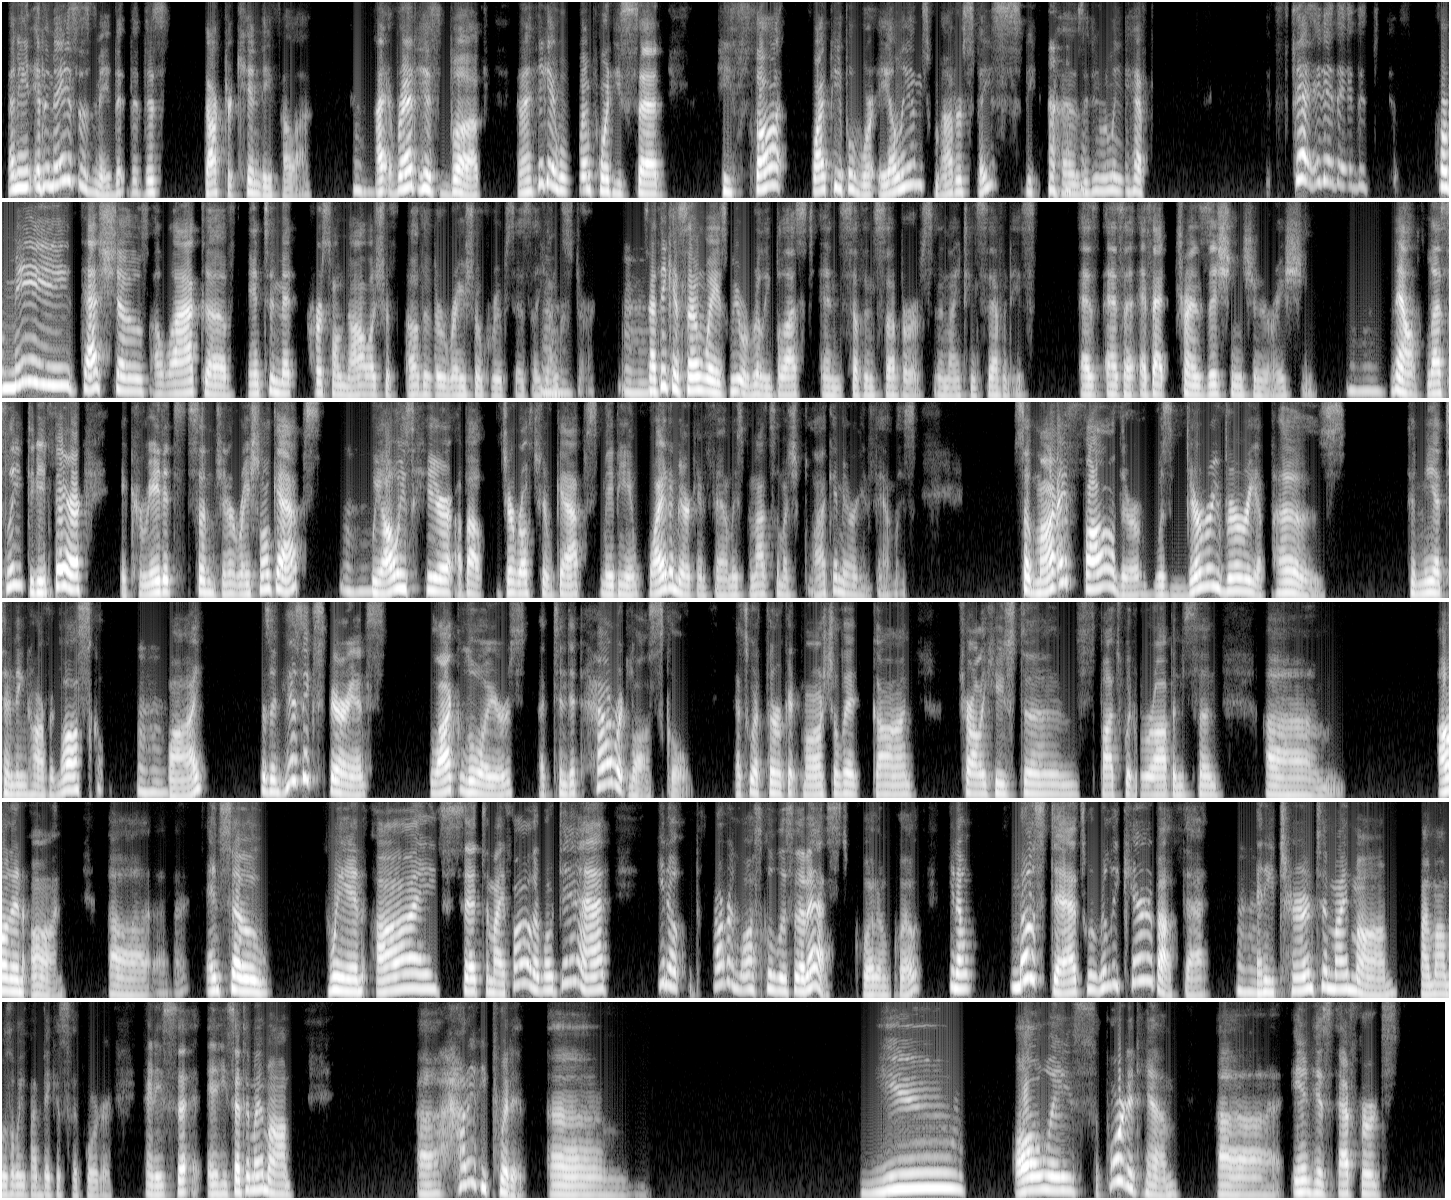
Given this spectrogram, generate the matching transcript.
I mean, it amazes me that, that this Dr. Kendi fella, mm. I read his book, and I think at one point he said he thought white people were aliens from outer space because they didn't really have that, for me, that shows a lack of intimate personal knowledge of other racial groups as a mm-hmm. youngster. Mm-hmm. So I think in some ways we were really blessed in southern suburbs in the 1970s as as a as that transition generation. Mm-hmm. Now, Leslie, to be fair, it created some generational gaps. Mm-hmm. We always hear about generational gaps, maybe in white American families, but not so much Black American families. So my father was very, very opposed to me attending Harvard Law School. Mm-hmm. Why? Because in his experience, Black lawyers attended Howard Law School. That's where Thurgood Marshall had gone, Charlie Houston, Spotswood Robinson, um, on and on. Uh, and so when I said to my father, Well, dad, you know, Harvard Law School is the best, quote unquote, you know, most dads would really care about that. Mm-hmm. And he turned to my mom my mom was always my biggest supporter. And he said, and he said to my mom, uh, how did he put it? Um, you always supported him uh, in his efforts.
